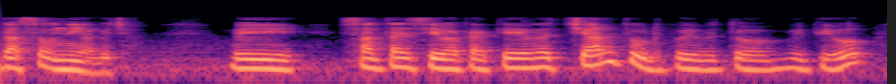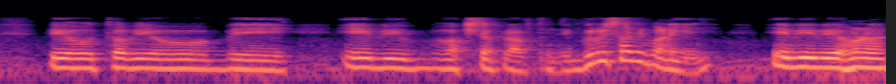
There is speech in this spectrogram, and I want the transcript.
10 19 ਅੰਗ ਚ। ਵੀ ਸੰਤਾਂ ਦੀ ਸੇਵਾ ਕਰਕੇ ਉਹਨਾਂ ਚਰਨ ਧੂੜ ਪੀ- ਤੋਂ ਵੀ ਪਿਓ ਵੀ ਉੱਥੋਂ ਵੀ ਉਹ ਵੀ ਇਹ ਵੀ ਬਖਸ਼ਾ ਪ੍ਰਾਪਤ ਹੁੰਦੀ। ਗੁਰੂ ਸਾਹਿਬ ਦੀ ਬਾਣੀ ਹੈ ਜੀ। ਇਹ ਵੀ ਵੀ ਹੁਣ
